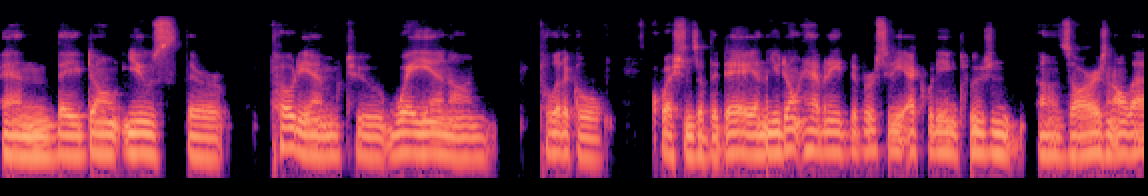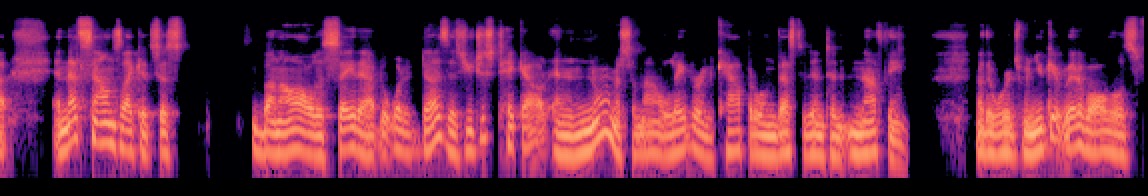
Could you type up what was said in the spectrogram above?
and they don't use their podium to weigh in on political questions of the day. And you don't have any diversity equity inclusion uh, czars and all that. And that sounds like it's just banal to say that but what it does is you just take out an enormous amount of labor and capital invested into nothing in other words when you get rid of all those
